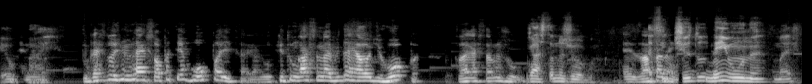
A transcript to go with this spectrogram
Meu pai. Tu gasta 2.000 reais só pra ter roupa ali, tá ligado? O que tu gasta na vida real de roupa, tu vai gastar no jogo. Gasta no jogo. Não faz Exatamente. sentido nenhum, né? Mas.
